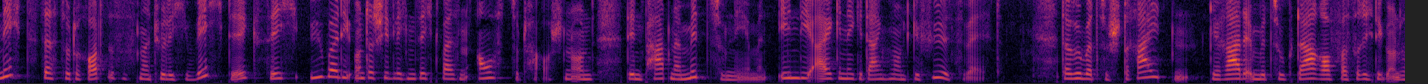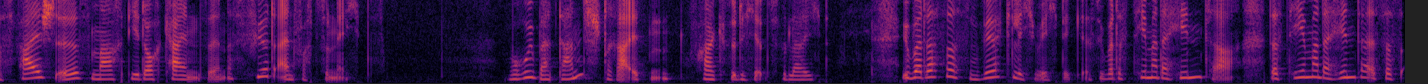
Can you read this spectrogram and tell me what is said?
Nichtsdestotrotz ist es natürlich wichtig, sich über die unterschiedlichen Sichtweisen auszutauschen und den Partner mitzunehmen in die eigene Gedanken- und Gefühlswelt. Darüber zu streiten, gerade in Bezug darauf, was richtig und was falsch ist, macht jedoch keinen Sinn. Es führt einfach zu nichts. Worüber dann streiten? fragst du dich jetzt vielleicht. Über das, was wirklich wichtig ist, über das Thema dahinter. Das Thema dahinter ist das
